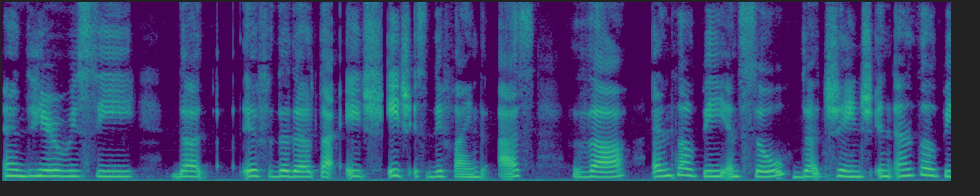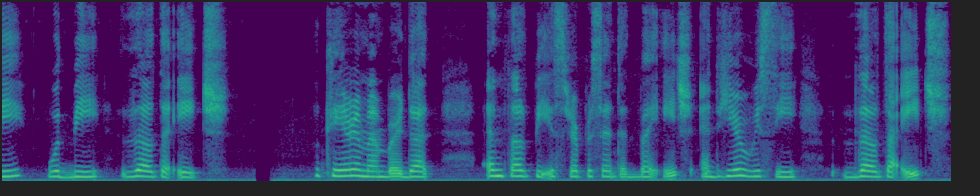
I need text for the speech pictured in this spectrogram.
And here we see that if the delta H, H is defined as the enthalpy and so the change in enthalpy would be delta H. Okay, remember that enthalpy is represented by H and here we see delta H.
